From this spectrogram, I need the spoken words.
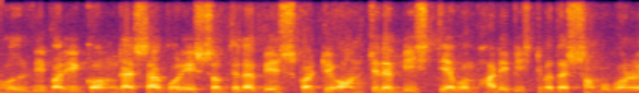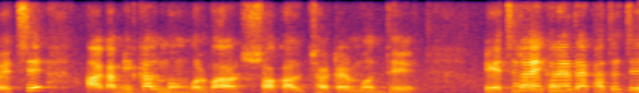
হলদিবাড়ি, গঙ্গাসাগর এসব জেলার বেশ কয়েকটি অঞ্চলে বৃষ্টি এবং ভারী বৃষ্টিপাতের সম্ভাবনা রয়েছে আগামীকাল মঙ্গলবার সকাল ছটার মধ্যে। এছাড়া এখানে দেখা যাচ্ছে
